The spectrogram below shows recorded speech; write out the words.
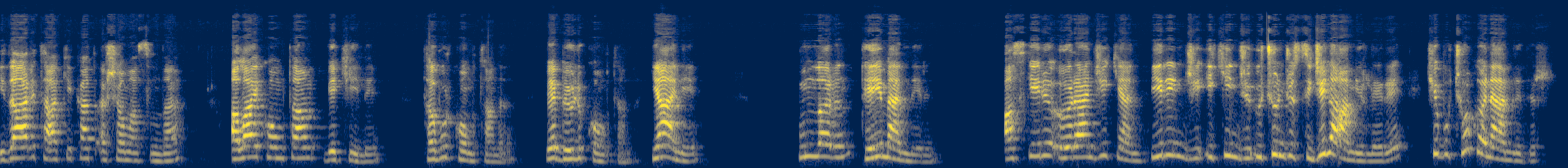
idari tahkikat aşamasında alay komutan vekili, tabur komutanı ve bölük komutanı yani bunların teğmenlerin askeri öğrenciyken birinci, ikinci, üçüncü sicil amirleri ki bu çok önemlidir.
